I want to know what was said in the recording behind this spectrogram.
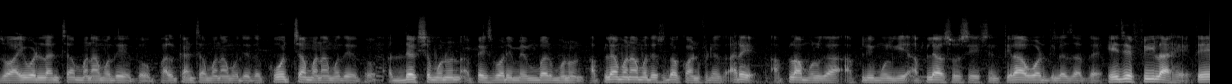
जो आई वडिलांच्या मनामध्ये येतो पालकांच्या मनामध्ये येतो कोचच्या मनामध्ये येतो अध्यक्ष म्हणून अपेक्स बॉडी मेंबर म्हणून आपल्या मनामध्ये सुद्धा कॉन्फिडन्स अरे आपला मुलगा आपली मुलगी आपल्या असोसिएशन तिला अवॉर्ड दिलं जात हे जे फील आहे ते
